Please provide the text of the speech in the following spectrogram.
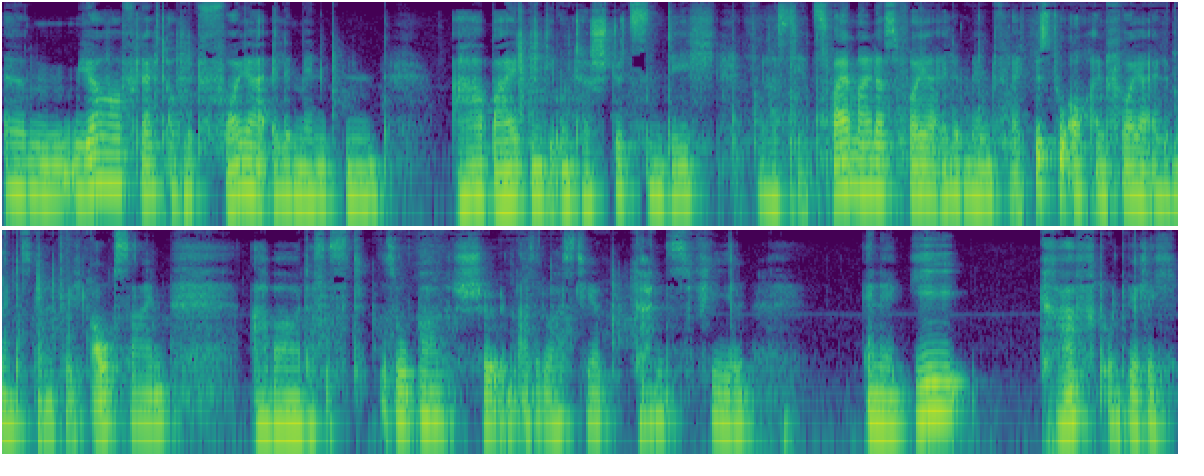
Ähm, ja, vielleicht auch mit Feuerelementen arbeiten, die unterstützen dich. Du hast hier zweimal das Feuerelement. Vielleicht bist du auch ein Feuerelement. Das kann natürlich auch sein. Aber das ist super schön. Also du hast hier ganz viel Energie, Kraft und wirklich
